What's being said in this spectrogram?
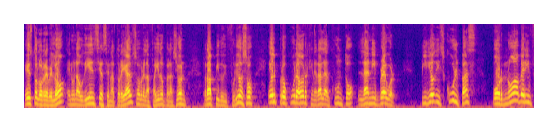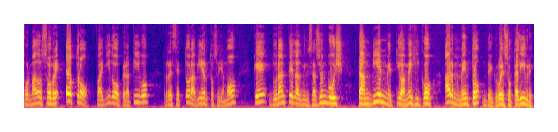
Esto lo reveló en una audiencia senatorial sobre la fallida operación Rápido y Furioso el procurador general adjunto Lanny Brewer. Pidió disculpas por no haber informado sobre otro fallido operativo, receptor abierto se llamó, que durante la administración Bush también metió a México armamento de grueso calibre.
